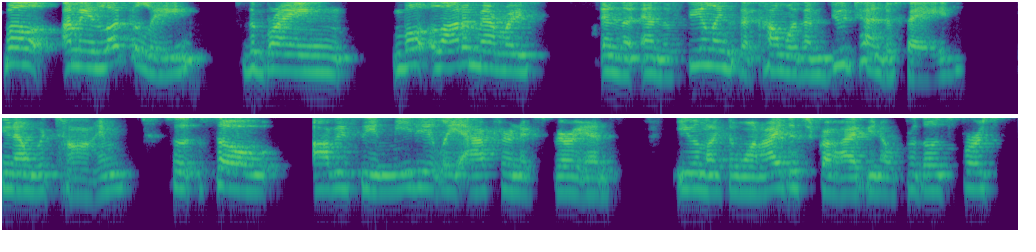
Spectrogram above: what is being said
Well, I mean, luckily the brain a lot of memories and the and the feelings that come with them do tend to fade you know with time. So so obviously immediately after an experience even like the one i described you know for those first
